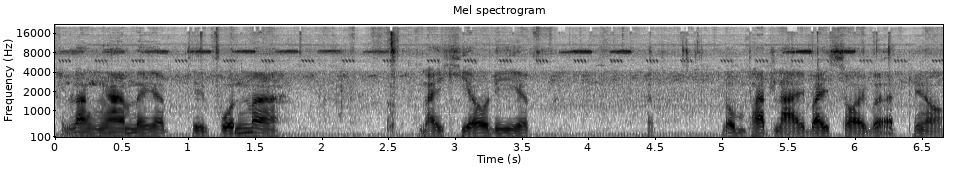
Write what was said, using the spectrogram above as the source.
กำลังงามเลยครับถือฝนมาใบเขียวดีครับครับลมพัดหลายใบซอยเบิดพี่น้อง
